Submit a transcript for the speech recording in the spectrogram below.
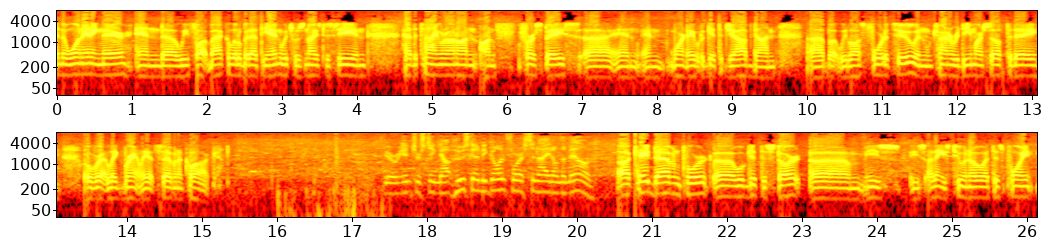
in the one inning there. And uh, we fought back a little bit at the end, which was nice to see, and had the tying run on on first base, uh, and and weren't able to get the job done. Uh, but we lost four to two, and trying to redeem ourselves today over at Lake Brantley at seven o'clock. Very interesting. Now, who's going to be going for us tonight on the mound? Uh, Cade Davenport uh, will get the start. Um, he's he's I think he's two and zero oh at this point.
